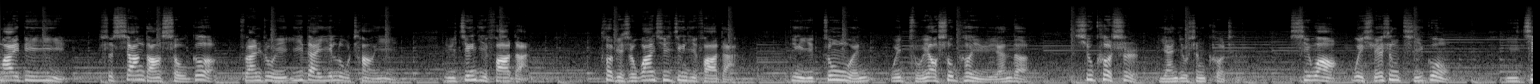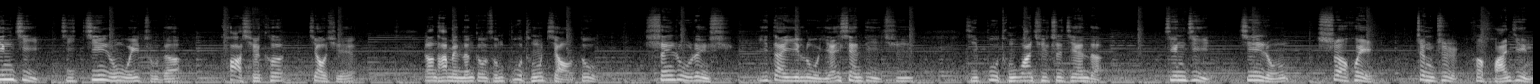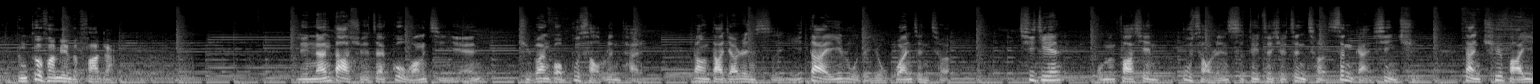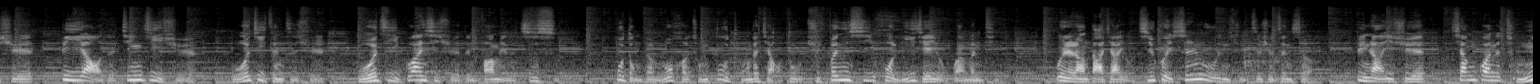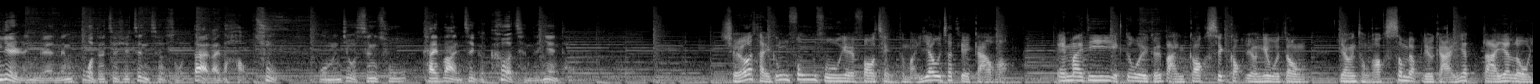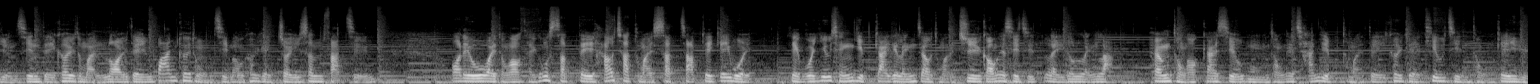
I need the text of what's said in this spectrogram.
MIDE 是香港首个专注于“一带一路”倡议与经济发展，特别是湾区经济发展，并以中文为主要授课语言的修课式研究生课程。希望为学生提供以经济及金融为主的跨学科教学，让他们能够从不同角度深入认识“一带一路”沿线地区及不同湾区之间的经济、金融、社会。政治和环境等各方面的发展。岭南大学在过往几年举办过不少论坛，让大家认识“一带一路”的有关政策。期间，我们发现不少人士对这些政策甚感兴趣，但缺乏一些必要的经济学、国际政治学、国际关系学等方面的知识，不懂得如何从不同的角度去分析或理解有关问题。为了让大家有机会深入认识这些政策，并让一些相关的从业人员能获得这些政策所带来的好处，我们就生出开办这个课程的念头。除咗提供丰富嘅课程同埋优质嘅教学，MID 亦都会举办各式各样嘅活动，让同学深入了解一带一路沿线地区同埋内地湾区同自贸区嘅最新发展。我哋会为同学提供实地考察同埋实习嘅机会，亦会邀请业界嘅领袖同埋驻港嘅使节嚟到岭南。向同學介紹唔同嘅產業同埋地區嘅挑戰同機遇。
